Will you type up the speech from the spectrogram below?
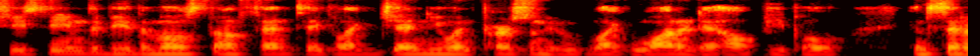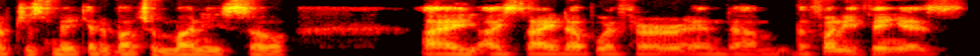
she seemed to be the most authentic, like genuine person who like wanted to help people instead of just making a bunch of money. So I I signed up with her, and um, the funny thing is,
